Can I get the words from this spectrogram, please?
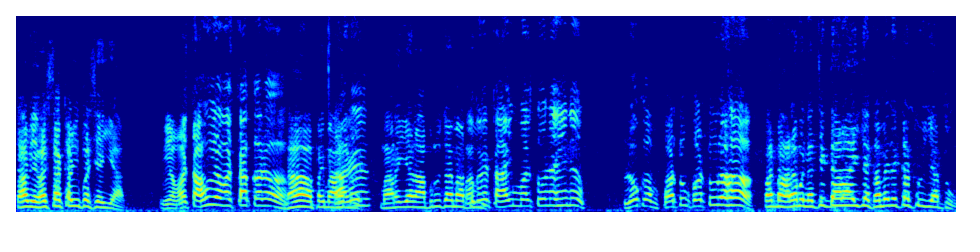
તાર વ્યવસ્થા કરવી પડશે યાર. વ્યવસ્થા હું વ્યવસ્થા કરો? ના ભાઈ મારે મારે યાર આબરૂ જાય મારે ટાઈમ મળતો નહીં ને. લોકો ફરતું ફરતું રહ. પણ મારામાં નજીકદાર આવી જાય ગમે તે કરતું યાર તું.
